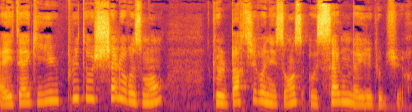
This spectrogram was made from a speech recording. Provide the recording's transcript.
a été accueilli plutôt chaleureusement que le parti Renaissance au Salon de l'agriculture.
